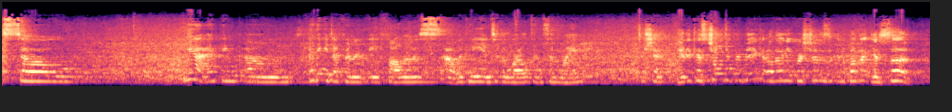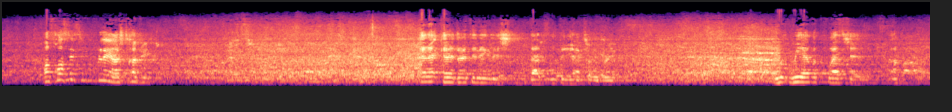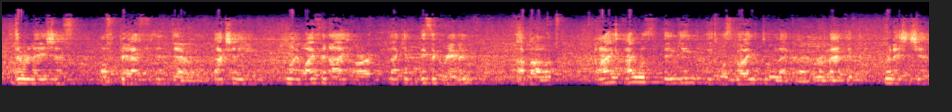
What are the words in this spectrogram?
so yeah, I think um, I think it definitely follows out with me into the world in some way, for sure. Il y a des questions du public? Are there any questions in the public? Yes, sir. En français, s'il vous plaît, hein, je traduis. Can I, can I do it in English? That would be actually great. We, have a question about the relations of Beth and Daryl. Actually, my wife and I are like in disagreement about. I I was thinking it was going to like a romantic relationship,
